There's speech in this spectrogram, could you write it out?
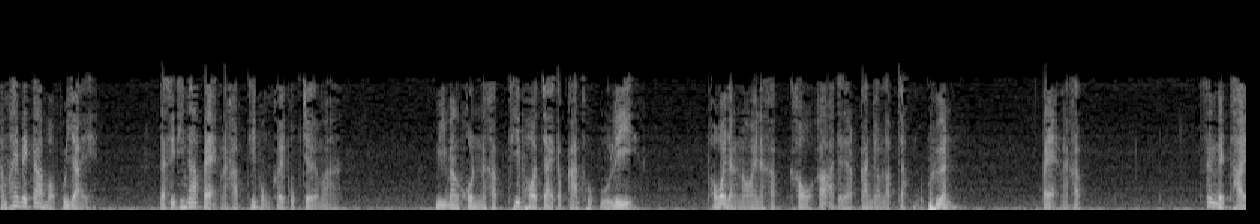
ทำให้ไม่กล้าบอกผู้ใหญ่ แต่สิ่งที่น่าแปลกนะครับ ที่ผมเคยพบเจอมา มีบางคนนะครับ ที่พอใจกับการถูกบูลลี่ เพราะว่าอย่างน้อยนะครับเขาก็อาจจะได้รับการยอมรับจากหมู่เพื่อน แปลกนะครับซึ่งเด็กไทย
